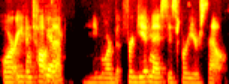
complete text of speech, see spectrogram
or even talk yeah. to that anymore but forgiveness is for yourself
